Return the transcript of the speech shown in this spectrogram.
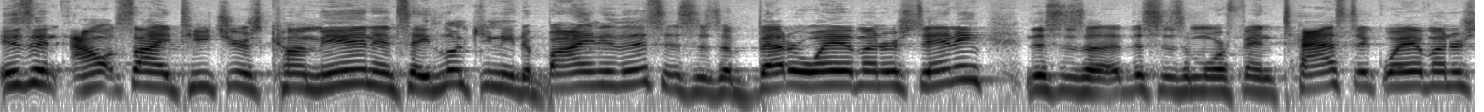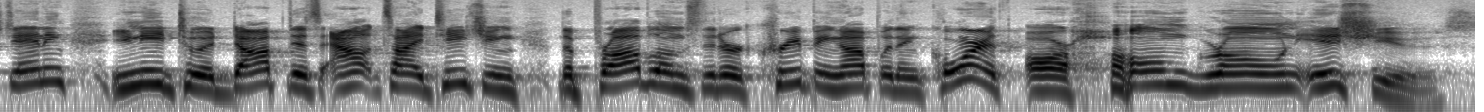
isn't outside teachers come in and say, look, you need to buy into this. This is a better way of understanding. This is a, this is a more fantastic way of understanding. You need to adopt this outside teaching. The problems that are creeping up within Corinth are homegrown issues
